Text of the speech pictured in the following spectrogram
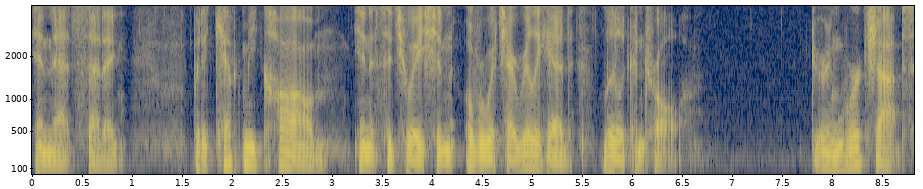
in that setting, but it kept me calm in a situation over which I really had little control. During workshops,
